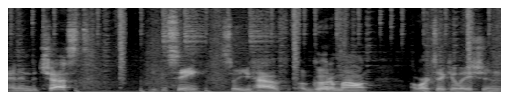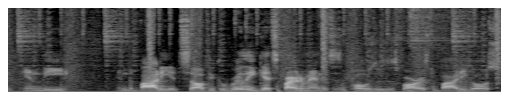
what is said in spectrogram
and in the chest. You can see, so you have a good amount of articulation in the in the body itself. You could really get Spider-Man into some poses as far as the body goes.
